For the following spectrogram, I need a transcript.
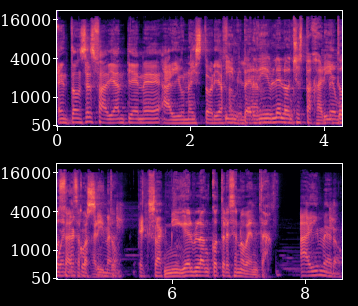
Entonces Fabián tiene ahí una historia familiar. Imperdible, lonches buena salsa cocina. pajarito. Exacto. Miguel Blanco 1390. Ahí mero,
